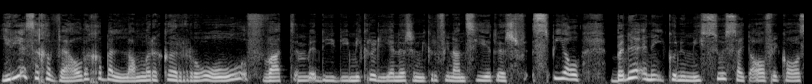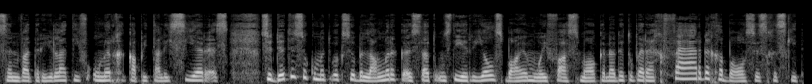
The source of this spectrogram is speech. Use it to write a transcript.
Hierdie is 'n geweldige belangrike rol wat um, die die mikroleners en mikrofinansierders speel binne in 'n ekonomie soos Suid-Afrika se wat relatief ondergekapitaliseer is. So dit is hoekom dit ook so belangrik is dat ons die reëls baie mooi vasmaak en dat dit op 'n regverdige basis geskied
